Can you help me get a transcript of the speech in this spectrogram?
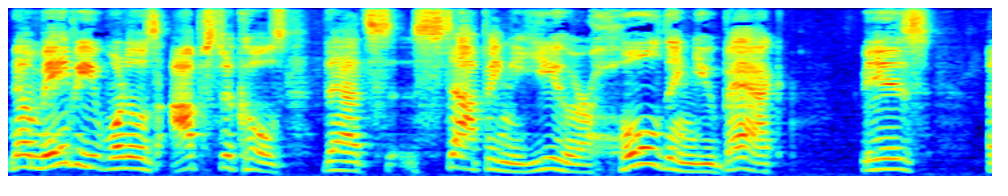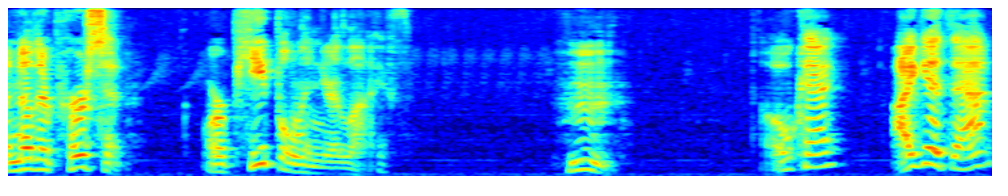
Now, maybe one of those obstacles that's stopping you or holding you back is another person or people in your life. Hmm. Okay. I get that.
